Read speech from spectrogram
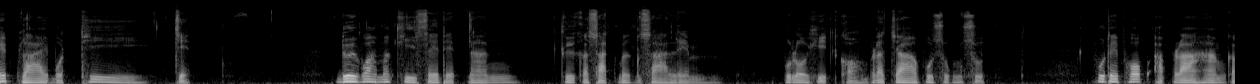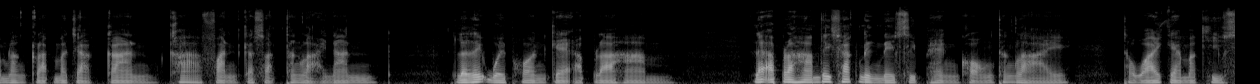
ฮีบรูบทที่เจ็ดด้วยว่าเมลคีเซเดคนั้น คือกษัตริย์เมืองซาเลม ปุโรหิตของพระเจ้าผู้สูงสุด ผู้ได้พบอับราฮัมกำลังกลับมาจากการฆ่าฟันกษัตริย์ทั้งหลายนั้น และได้อวยพรแก่อับราฮัม และอับราฮัมได้ชักหนึ่งในสิบแห่งของทั้งหลาย ถวายแก่เมลคีเซ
